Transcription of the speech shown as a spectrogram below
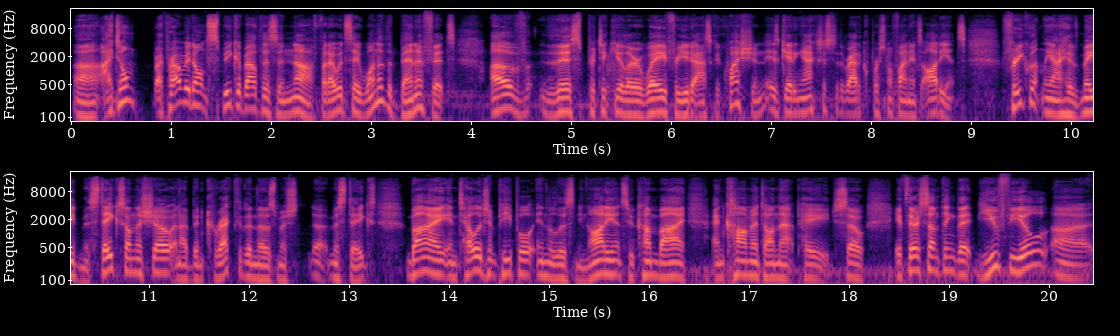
Uh, I don't, I probably don't speak about this enough, but I would say one of the benefits of this particular way for you to ask a question is getting access to the Radical Personal Finance audience. Frequently, I have made mistakes on the show, and I've been corrected in those mis- uh, mistakes by intelligent people in the listening audience who come by and comment on that page. So if there's something that you feel uh,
